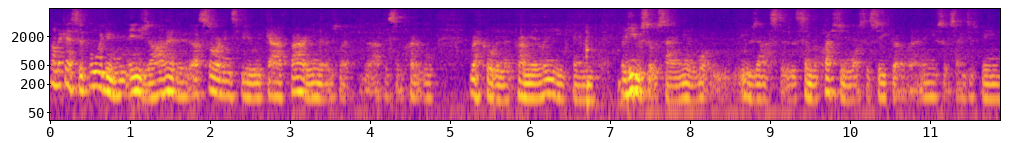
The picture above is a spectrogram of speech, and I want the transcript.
And I guess avoiding injuries, I heard I saw an interview with Gareth Barry, you know, it was like had this incredible record in the Premier League, and but he was sort of saying, you know, what he was asked a similar question, what's the secret of it? And he was sort of saying, just being,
